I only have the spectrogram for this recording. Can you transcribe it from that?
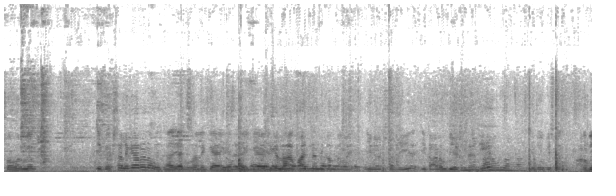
शॉवर में एक एक्स्ट्रा लेके आ रहा है ना वो? एक्स्ट्रा लेके आएंगे सर लेके ठीक है ला- बाद में निकलता हूँ मैं एक एक्स्ट्रा चाहिए एक आरम भी एक्स्ट्रा है ठीक है ये दो पीस ഇത്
